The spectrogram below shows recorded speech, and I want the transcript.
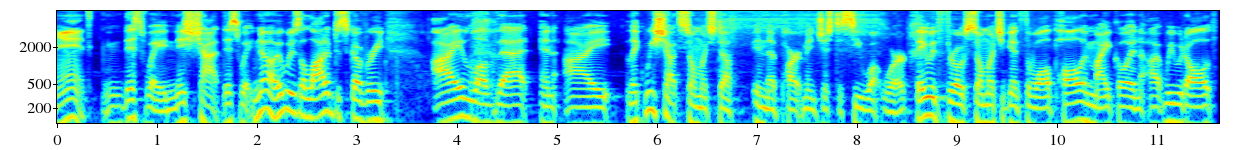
yeah, it's this way and this shot this way. No, it was a lot of discovery. I love that, and I like we shot so much stuff in the apartment just to see what worked. They would throw so much against the wall. Paul and Michael and uh, we would all.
